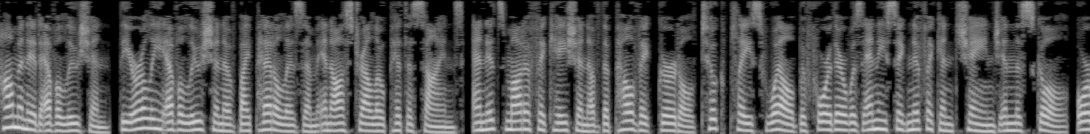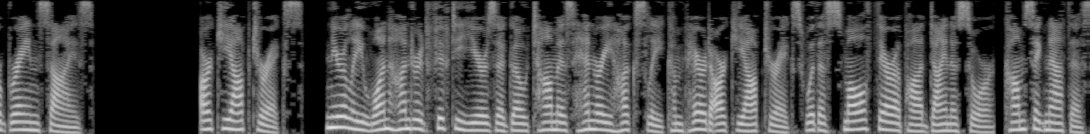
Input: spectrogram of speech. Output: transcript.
Hominid evolution, the early evolution of bipedalism in Australopithecines, and its modification of the pelvic girdle took place well before there was any significant change in the skull, or brain size. Archaeopteryx Nearly 150 years ago Thomas Henry Huxley compared Archaeopteryx with a small theropod dinosaur, Compsognathus.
